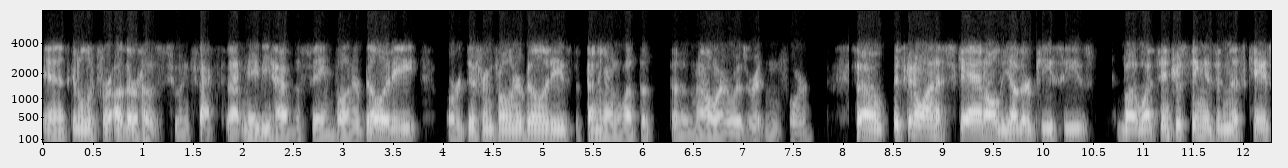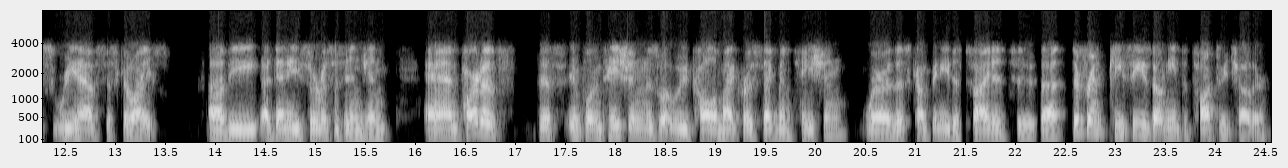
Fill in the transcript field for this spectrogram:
and it's going to look for other hosts to infect that maybe have the same vulnerability or different vulnerabilities, depending on what the, the malware was written for. So it's going to want to scan all the other PCs. But what's interesting is in this case, we have Cisco ISE, uh, the Identity Services Engine. And part of this implementation is what we would call a micro-segmentation, where this company decided to that different PCs don't need to talk to each other.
